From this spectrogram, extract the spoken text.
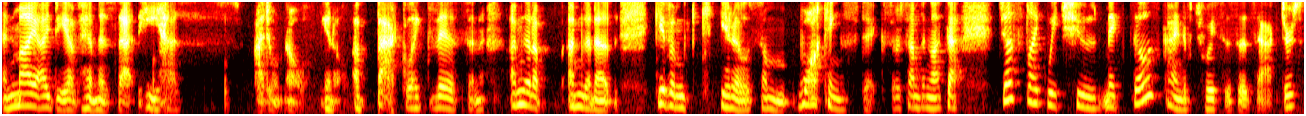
And my idea of him is that he has, I don't know, you know, a back like this, and I'm gonna, I'm gonna give him, you know, some walking sticks or something like that. Just like we choose, make those kind of choices as actors,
